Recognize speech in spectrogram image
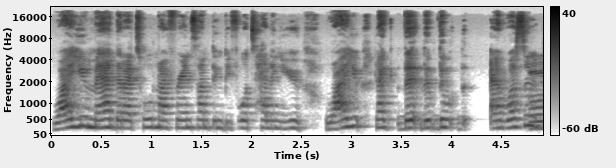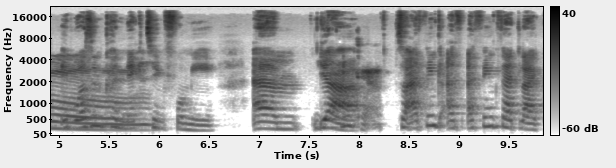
Why are you mad that I told my friend something before telling you? Why you like the the, the, the I wasn't it wasn't Oh. connecting for me. Um yeah. Okay. So I think I, I think that like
